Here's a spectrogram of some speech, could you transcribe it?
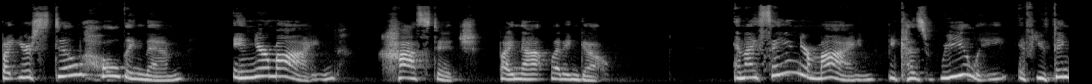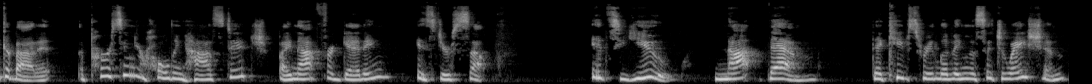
but you're still holding them in your mind hostage by not letting go. And I say in your mind because really, if you think about it, the person you're holding hostage by not forgetting is yourself. It's you, not them, that keeps reliving the situation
